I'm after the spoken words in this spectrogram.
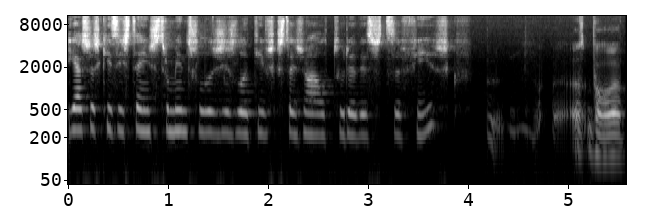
e achas que existem instrumentos legislativos que estejam à altura desses desafios? Bom,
